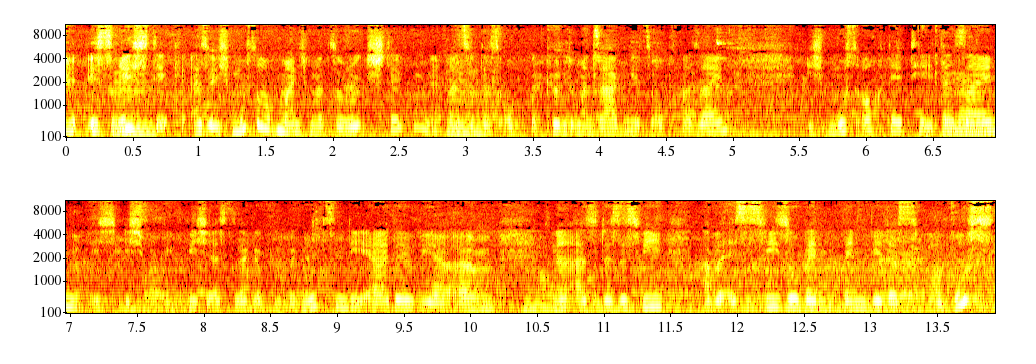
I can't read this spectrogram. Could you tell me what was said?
ist mhm. richtig. Also ich muss auch manchmal zurückstecken. Ne? Also mhm. das könnte man sagen, jetzt Opfer sein. Ich muss auch der Täter genau. sein. Ich, ich, wie ich erst gesagt habe, wir benutzen die Erde. Wir, ähm, mhm. ne? Also das ist wie, aber es ist wie so, wenn, wenn wir das bewusst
